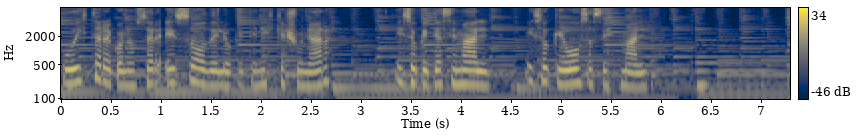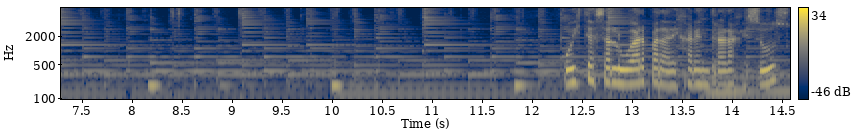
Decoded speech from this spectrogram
¿Pudiste reconocer eso de lo que tenés que ayunar? Eso que te hace mal, eso que vos haces mal. ¿Pudiste hacer lugar para dejar entrar a Jesús?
